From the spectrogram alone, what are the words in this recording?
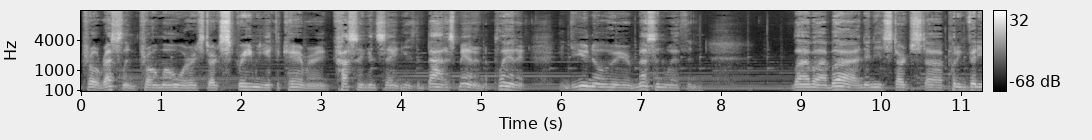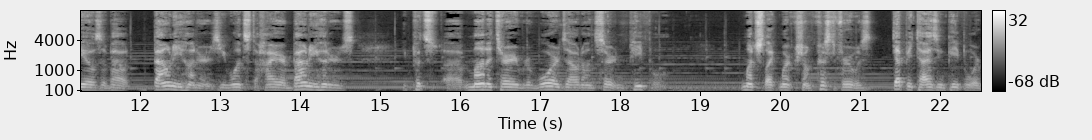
pro wrestling promo where he starts screaming at the camera and cussing and saying he's the baddest man on the planet and do you know who you're messing with and blah blah blah and then he starts uh, putting videos about bounty hunters. He wants to hire bounty hunters. He puts uh, monetary rewards out on certain people. Much like mark kishon christopher was deputizing people or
